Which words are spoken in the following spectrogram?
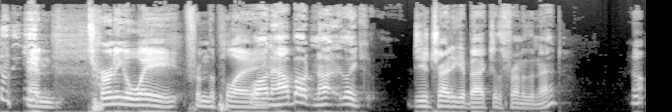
and turning away from the play. Well, and how about not like? Do you try to get back to the front of the net? no,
